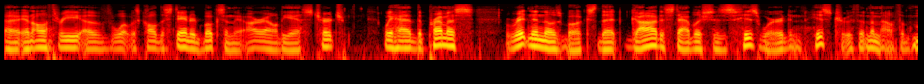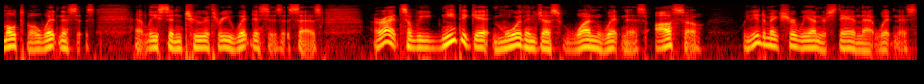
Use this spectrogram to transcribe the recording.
uh, in all three of what was called the standard books in the RLDS church? We had the premise written in those books that God establishes His word and His truth in the mouth of multiple witnesses, at least in two or three witnesses, it says. All right, so we need to get more than just one witness. Also, we need to make sure we understand that witness.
